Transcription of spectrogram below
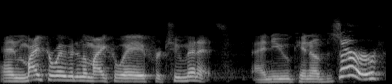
And microwave it in the microwave for two minutes. And you can observe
